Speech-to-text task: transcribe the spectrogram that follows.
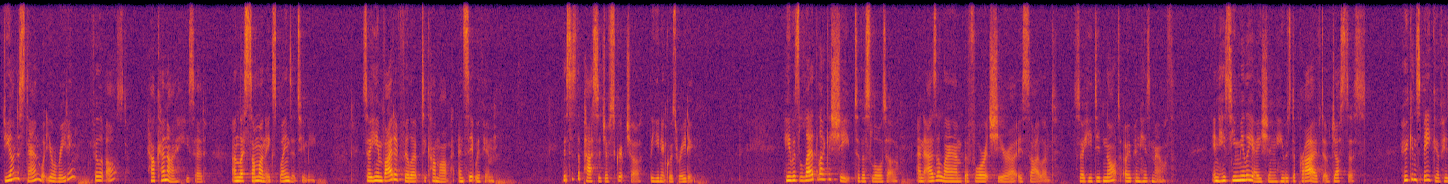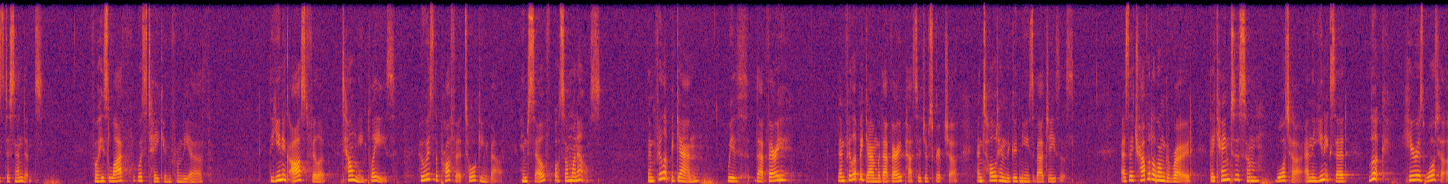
Do you understand what you're reading? Philip asked. How can I, he said, unless someone explains it to me? So he invited Philip to come up and sit with him. This is the passage of scripture the eunuch was reading. He was led like a sheep to the slaughter and as a lamb before its shearer is silent, so he did not open his mouth. In his humiliation, he was deprived of justice. Who can speak of his descendants? For his life was taken from the earth. The eunuch asked Philip, Tell me, please, who is the prophet talking about, himself or someone else? Then Philip began with that very then Philip began with that very passage of scripture and told him the good news about Jesus. As they traveled along the road, they came to some water, and the eunuch said, Look, here is water.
